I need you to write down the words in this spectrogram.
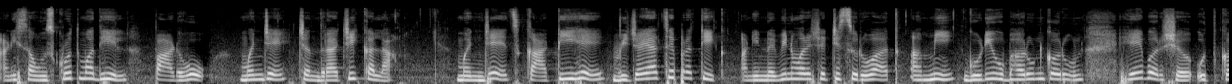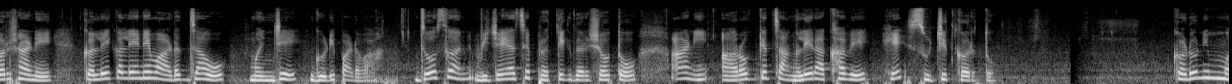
आणि संस्कृतमधील पाडवो म्हणजे चंद्राची कला. म्हणजेच काठी हे विजयाचे प्रतीक आणि नवीन वर्षाची सुरुवात आम्ही गुढी उभारून करून हे वर्ष उत्कर्षाने कलेकलेने वाढत जावो म्हणजे गुढीपाडवा जो सण विजयाचे प्रतीक दर्शवतो आणि आरोग्य चांगले राखावे हे सूचित करतो. कडुनिंब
